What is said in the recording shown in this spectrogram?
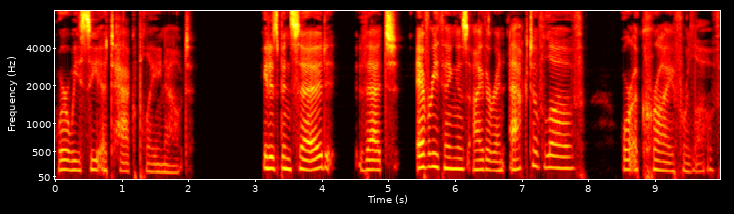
where we see attack playing out. It has been said that everything is either an act of love or a cry for love.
